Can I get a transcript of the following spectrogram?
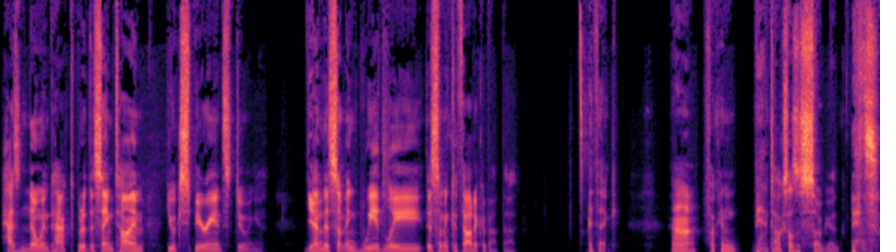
has no impact, but at the same time you experience doing it. Yeah. And there's something weirdly, there's something cathartic about that. I think. I don't know. Fucking man, Dark Souls is so good. It's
